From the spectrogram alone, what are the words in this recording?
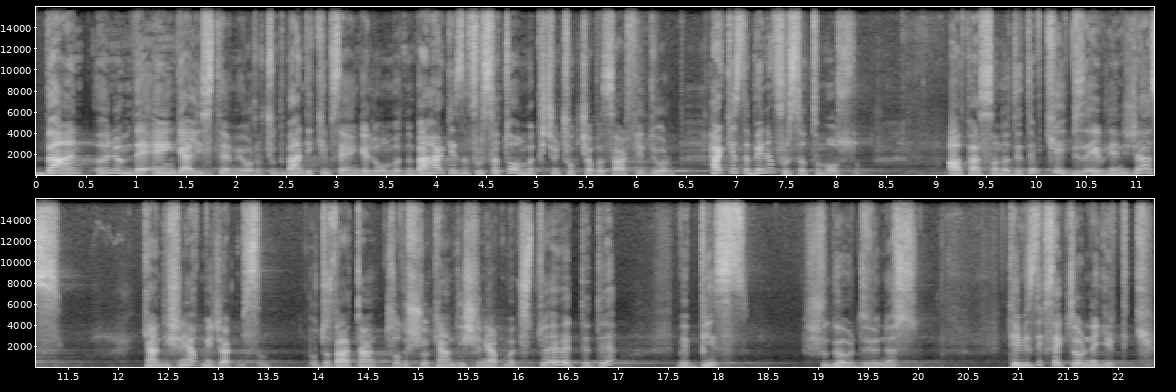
ben önümde engel istemiyorum. Çünkü ben de kimse engel olmadım. Ben herkesin fırsatı olmak için çok çaba sarf ediyorum. Herkes de benim fırsatım olsun. Alparslan'a dedim ki biz evleneceğiz. Kendi işini yapmayacak mısın? O da zaten çalışıyor, kendi işini yapmak istiyor. Evet dedi. Ve biz şu gördüğünüz temizlik sektörüne girdik.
